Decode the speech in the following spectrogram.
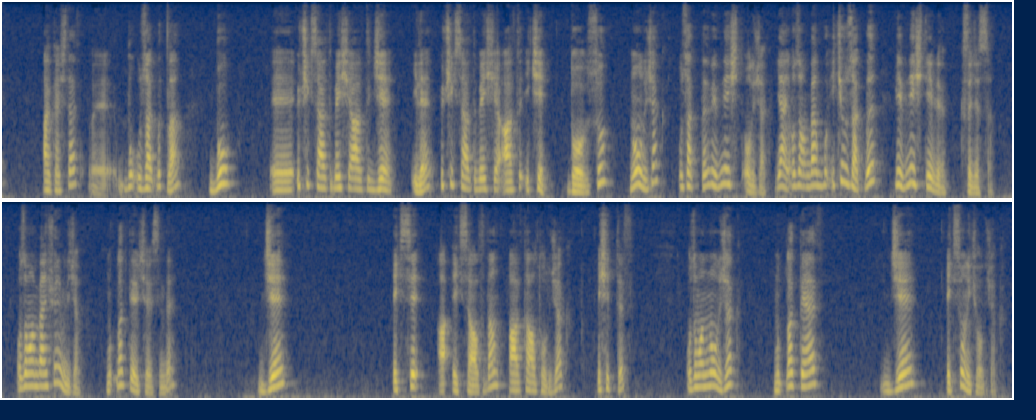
arkadaşlar e, bu uzaklıkla bu e, 3x artı 5y artı c ile 3x artı 5y artı 2 doğrusu ne olacak? Uzaklıkları birbirine eşit olacak. Yani o zaman ben bu iki uzaklığı birbirine eşitleyebilirim kısacası. O zaman ben şöyle mi diyeceğim? Mutlak değer içerisinde c eksi, eksi 6'dan artı 6 olacak. Eşittir. O zaman ne olacak? Mutlak değer c eksi 12 olacak.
